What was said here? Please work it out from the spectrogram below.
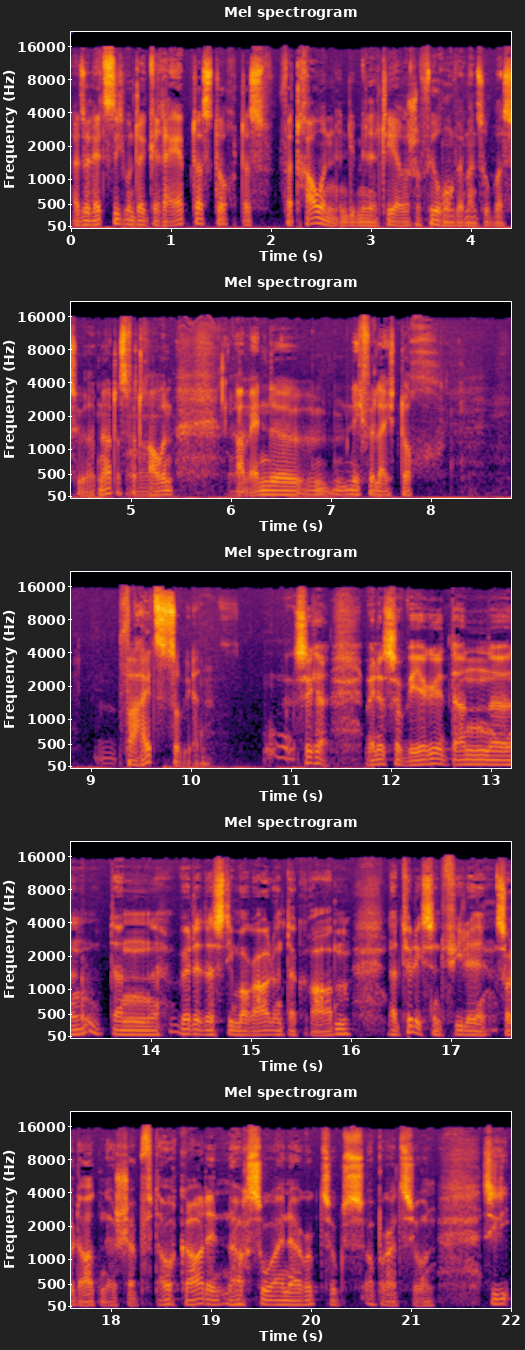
Also letztlich untergräbt das doch das Vertrauen in die militärische Führung, wenn man sowas hört. Ne? Das Vertrauen ja. am Ende nicht vielleicht doch verheizt zu werden. Sicher, wenn es so wäre, dann, äh, dann würde das die Moral untergraben. Natürlich sind viele Soldaten erschöpft, auch gerade nach so einer Rückzugsoperation. Sie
